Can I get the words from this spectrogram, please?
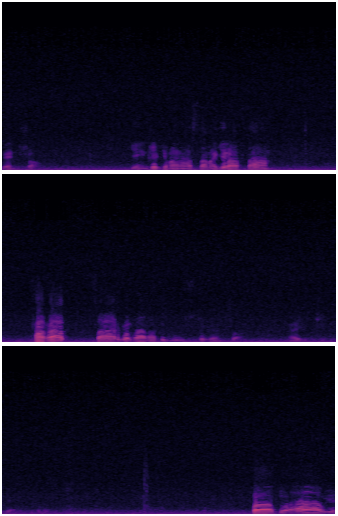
بنشان. که اینجا که من هستم اگه رفتم فقط سر به قامت دوست بنشان. با دعای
